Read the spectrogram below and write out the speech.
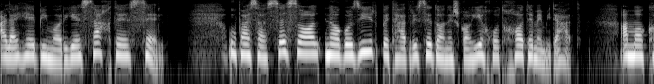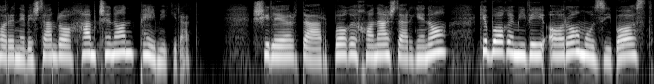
علیه بیماری سخت سل. او پس از سه سال ناگزیر به تدریس دانشگاهی خود خاتمه می دهد. اما کار نوشتن را همچنان پی می گیرد. شیلر در باغ خانهش در ینا که باغ میوه آرام و زیباست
